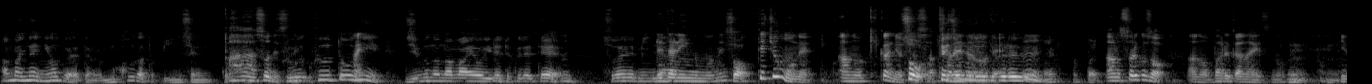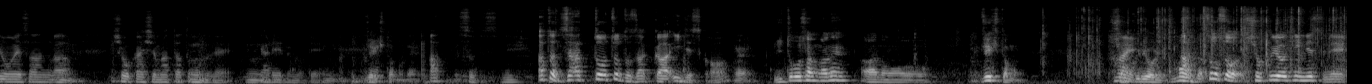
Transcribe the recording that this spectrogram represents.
あんまりね日本でやってるのが向こうだと便箋とかああそうですね。ふ封筒はに自分の名前を入れてくれて、うん。それでみんな。レタリングもね。そ手帳もねあの期間によってそ手帳も入れてくれるよね、やっぱり、うんあのそれこそあのバルカナイズの、ねうんうん。井上さんがうん。紹介してもらったところでうんやれるので、うん。ぜひともね。あそうですね。あとはざっとちょっと雑貨いいですか？ね伊藤さんがね、あのーぜひとも。はい。食料品、まああそうそう食料品ですね、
